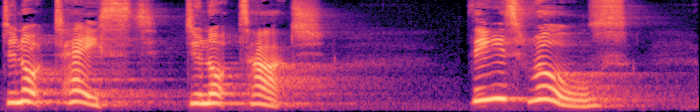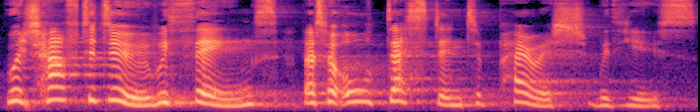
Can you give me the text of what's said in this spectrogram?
do not taste, do not touch. These rules, which have to do with things that are all destined to perish with use,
